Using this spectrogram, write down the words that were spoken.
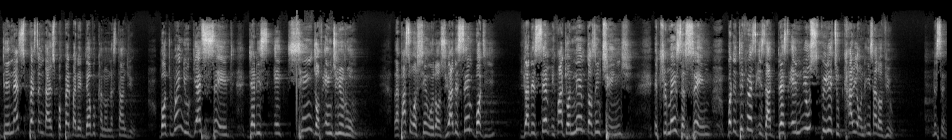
the next person that is propelled by the devil can understand you. But when you get saved, there is a change of engine room. Like Pastor was saying with us, you are the same body, you are the same. In fact, your name doesn't change, it remains the same. But the difference is that there's a new spirit to carry on the inside of you. Listen,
